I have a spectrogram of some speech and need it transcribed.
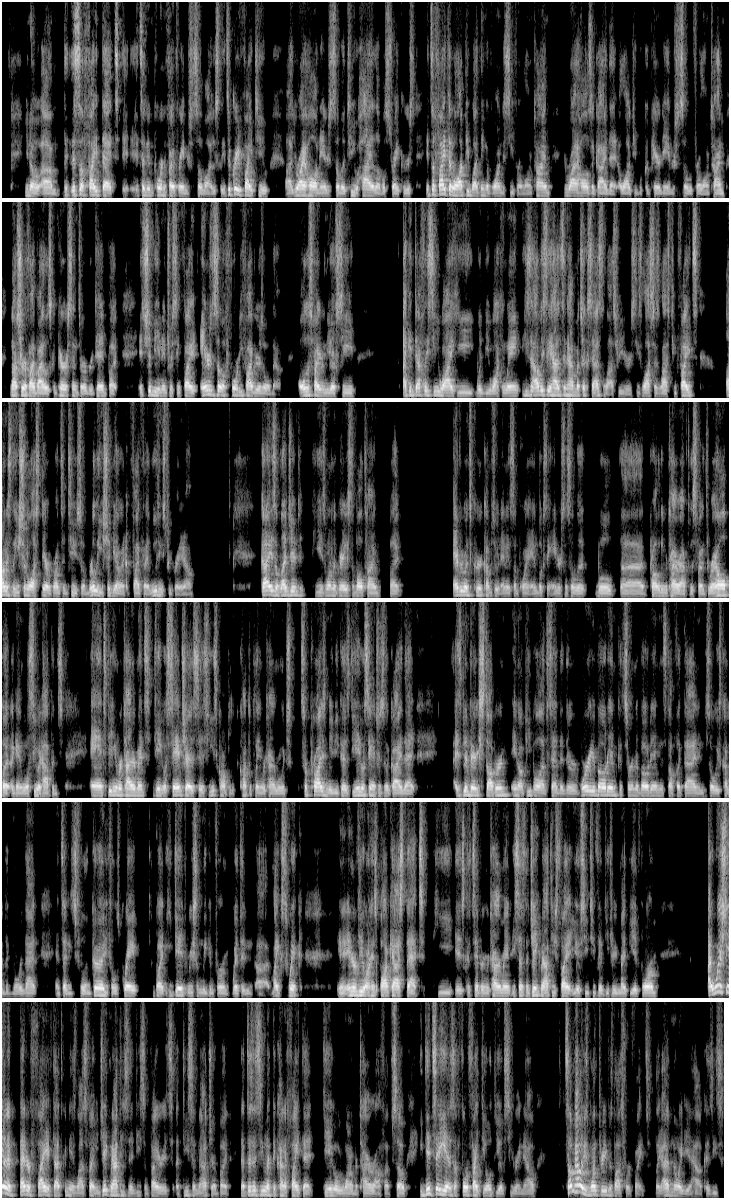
you know, um, th- this is a fight that it's an important fight for Anderson Silva. Obviously, it's a great fight too. Uh, Uriah Hall and Anderson Silva, two high level strikers. It's a fight that a lot of people I think have wanted to see for a long time. Uriah Hall is a guy that a lot of people compared to Anderson Silva for a long time. Not sure if I buy those comparisons or ever did, but it should be an interesting fight. Anderson Silva, 45 years old now, oldest fighter in the UFC. I could definitely see why he would be walking away. He's obviously hasn't had much success the last few years. He's lost his last two fights honestly, you should have lost Derek Brunson too. So really, you should be on like a five fight losing streak right now. Guy is a legend. He is one of the greatest of all time. But everyone's career comes to an end at some point, and looks like Anderson Silva will uh, probably retire after this fight with Roy Hall. But again, we'll see what happens. And speaking of retirements, Diego Sanchez says he's contemplating retirement, which surprised me because Diego Sanchez is a guy that has been very stubborn. You know, people have said that they're worried about him, concerned about him, and stuff like that. And he's always kind of ignored that and said he's feeling good, he feels great. But he did recently confirm with uh, Mike Swick in an interview on his podcast that he is considering retirement. He says the Jake Matthews fight at UFC 253 might be it for him. I wish he had a better fight if that's gonna be his last fight. I mean, Jake Matthews is a decent fighter; it's a decent matchup, but that doesn't seem like the kind of fight that Diego would want to retire off of. So he did say he has a four-fight deal with UFC right now. Somehow he's won three of his last four fights. Like I have no idea how, because he's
